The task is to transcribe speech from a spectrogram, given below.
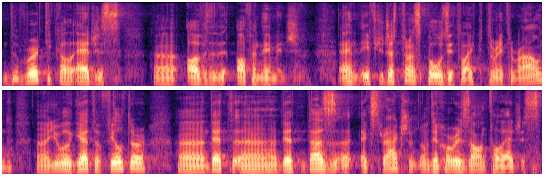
the vertical edges uh, of, the, of an image. And if you just transpose it, like turn it around, uh, you will get a filter uh, that, uh, that does uh, extraction of the horizontal edges.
